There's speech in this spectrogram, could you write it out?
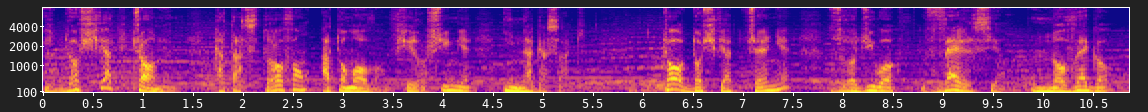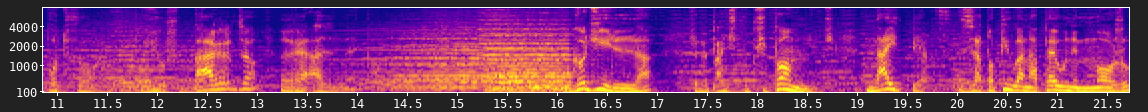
i doświadczonym katastrofą atomową w Hiroshimie i Nagasaki. To doświadczenie zrodziło wersję nowego potwora, już bardzo realnego. Godzilla, żeby Państwu przypomnieć, najpierw zatopiła na pełnym morzu,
